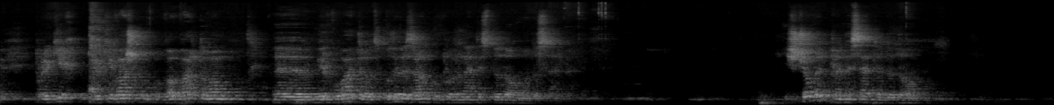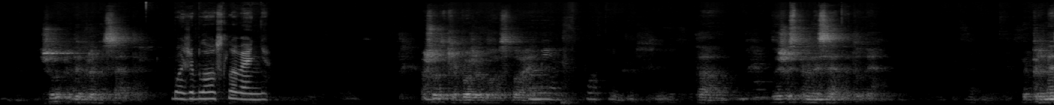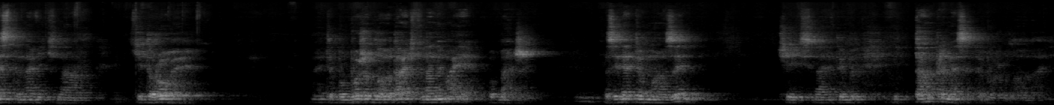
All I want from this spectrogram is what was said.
про яких, про які важко ва- варто вам е, міркувати, от коли ви зранку повернетесь додому до себе. І що ви принесете додому? Що ви туди принесете? Боже благословення. А що таке Боже благословення? Мир, спокій душі. Так. Ви щось принесете туди. Ви принесете навіть на ті дороги. Знаєте, бо Божа благодать вона не має обмежень. Зайдете в магазин чийсь, знаєте, і там принесете Божу благодать.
